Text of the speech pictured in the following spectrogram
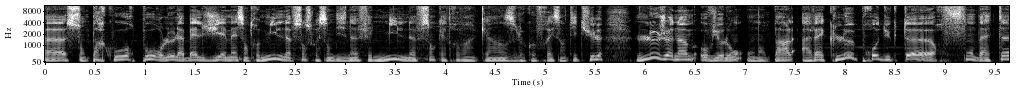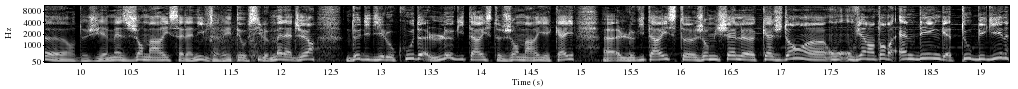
euh, son parcours pour le label JMS entre 1979 et 1995. Le coffret s'intitule Le jeune homme au violon. On en parle avec le producteur fondateur de JMS, Jean-Marie Salani. Vous avez été aussi le manager de Didier Locoud, le guitariste Jean-Marie Ecaille, euh, le guitariste Jean-Michel Cachedan. Euh, on, vient d'entendre Ending to Begin.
